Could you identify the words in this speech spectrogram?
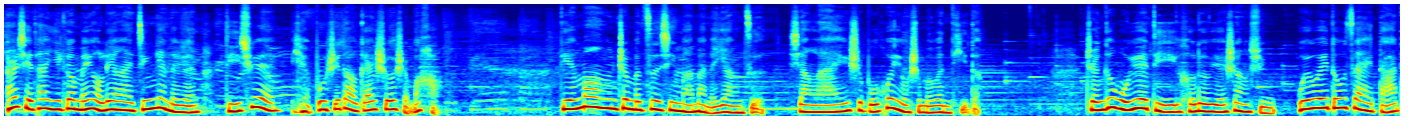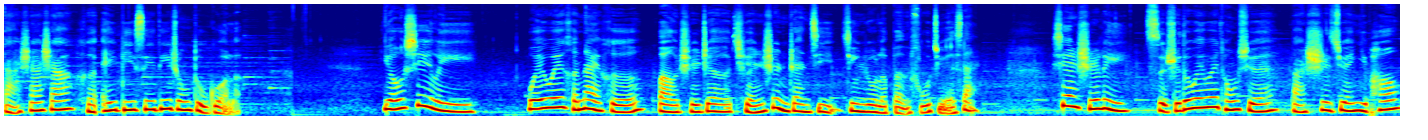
而且他一个没有恋爱经验的人，的确也不知道该说什么好。蝶梦这么自信满满的样子，想来是不会有什么问题的。整个五月底和六月上旬，微微都在打打杀杀和 A B C D 中度过了。游戏里，微微和奈何保持着全胜战绩，进入了本服决赛。现实里，此时的微微同学把试卷一抛，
